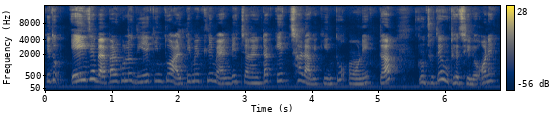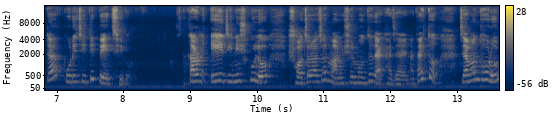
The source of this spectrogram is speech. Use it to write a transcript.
কিন্তু এই যে ব্যাপারগুলো দিয়ে কিন্তু আলটিমেটলি ম্যান্ডির চ্যানেলটা কেচ্ছার আগে কিন্তু অনেকটা উঁচুতে উঠেছিল, অনেকটা পরিচিতি পেয়েছিল। কারণ এই জিনিসগুলো সচরাচর মানুষের মধ্যে দেখা যায় না, তাই তো? যেমন ধরুন,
